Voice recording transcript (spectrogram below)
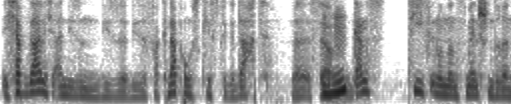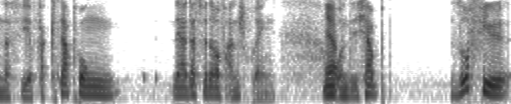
Ich habe gar nicht an diesen, diese, diese Verknappungskiste gedacht. Ne? Ist ja ganz tief in uns Menschen drin, dass wir Verknappung, ja, dass wir darauf anspringen. Ja. Und ich habe so viel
